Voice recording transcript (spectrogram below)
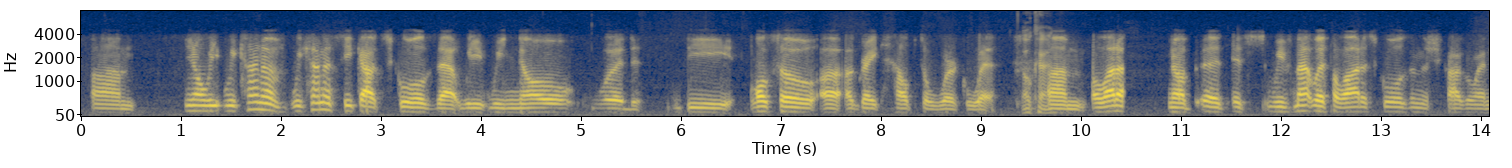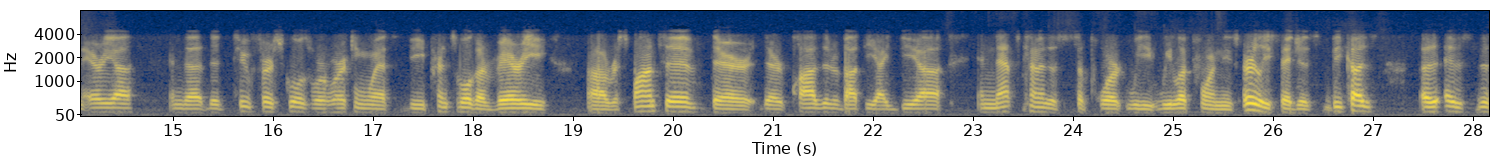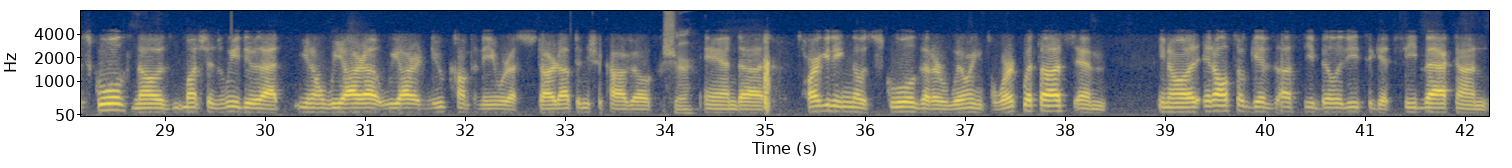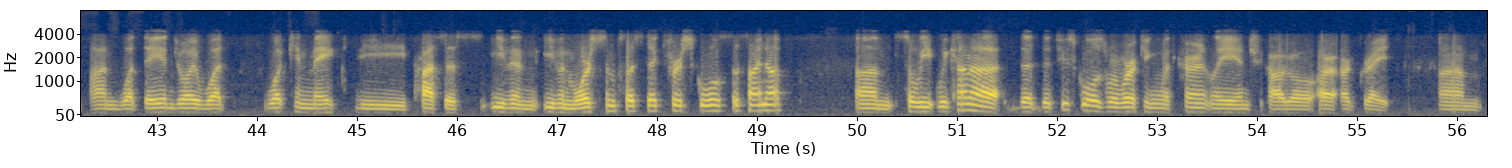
um, you know we, we kind of we kind of seek out schools that we we know would be also a, a great help to work with. Okay. Um, a lot of, you know, it, it's we've met with a lot of schools in the Chicagoland area, and the the two first schools we're working with, the principals are very uh, responsive. They're they're positive about the idea, and that's kind of the support we we look for in these early stages because. Uh, as the schools know as much as we do that you know we are a we are a new company we're a startup in chicago sure and uh, targeting those schools that are willing to work with us and you know it also gives us the ability to get feedback on on what they enjoy what what can make the process even even more simplistic for schools to sign up um, so we, we kind of the, the two schools we're working with currently in Chicago are, are great. Um,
